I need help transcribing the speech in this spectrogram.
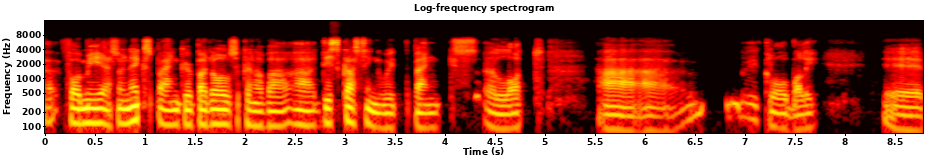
uh, for me as an ex-banker but also kind of uh, uh, discussing with banks a lot uh, globally uh,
